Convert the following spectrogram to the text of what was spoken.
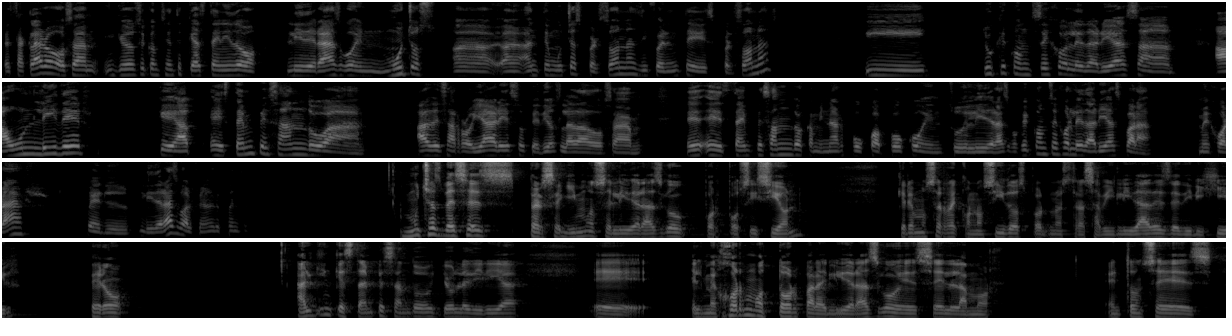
está claro. O sea, yo soy consciente que has tenido liderazgo en muchos, ah, ante muchas personas, diferentes personas. ¿Y tú qué consejo le darías a, a un líder que está empezando a, a, desarrollar eso que Dios le ha dado? O sea, e, está empezando a caminar poco a poco en su liderazgo. ¿Qué consejo le darías para mejorar el liderazgo al final de cuentas? Muchas veces perseguimos el liderazgo por posición queremos ser reconocidos por nuestras habilidades de dirigir, pero alguien que está empezando, yo le diría, eh, el mejor motor para el liderazgo es el amor. Entonces,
